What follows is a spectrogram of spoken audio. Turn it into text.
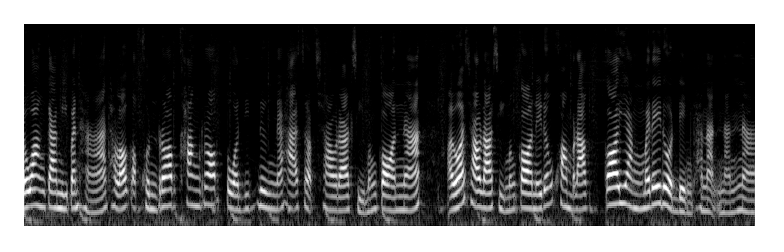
ระวังการมีปัญหาทะเลาะกับคนรอบข้างรอบตัวนิดนึงนะคะสำหรับชาวราศีมังกรนะเอาว่าชาวราศีมังกรในเรื่องความรักก็ยังไม่ได้โดดเด่นขนาดนั้นนะ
